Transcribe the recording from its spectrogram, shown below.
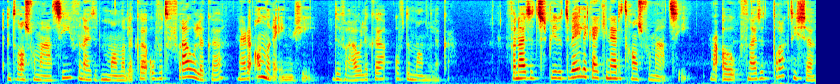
Een transformatie vanuit het mannelijke of het vrouwelijke naar de andere energie, de vrouwelijke of de mannelijke. Vanuit het spirituele kijk je naar de transformatie, maar ook vanuit het praktische.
